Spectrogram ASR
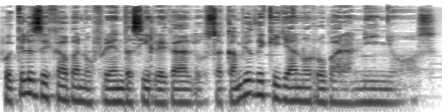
fue que les dejaban ofrendas y regalos a cambio de que ya no robaran niños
